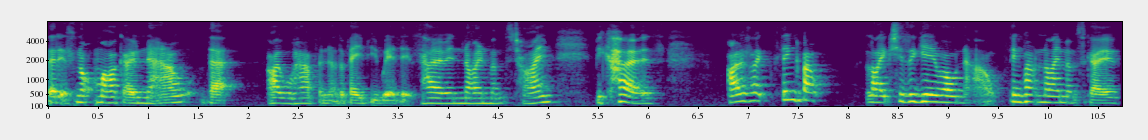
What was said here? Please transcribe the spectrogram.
that it's not Margot now that I will have another baby with it's her in nine months time because I was like, think about, like, she's a year old now. Think about nine months ago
